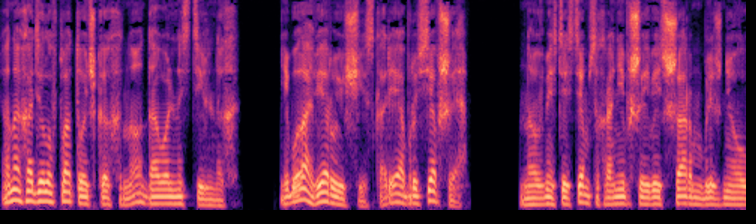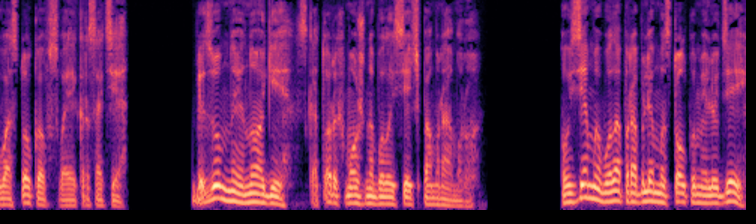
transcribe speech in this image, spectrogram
Она ходила в платочках, но довольно стильных. Не была верующей, скорее обрусевшая, но вместе с тем сохранившая весь шарм Ближнего Востока в своей красоте. Безумные ноги, с которых можно было сечь по мрамору. У Земы была проблема с толпами людей,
